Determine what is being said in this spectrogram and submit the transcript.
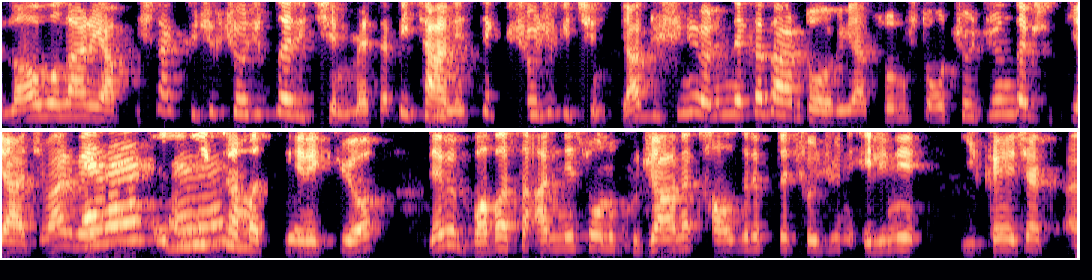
Lavabolar yapmışlar küçük çocuklar için. Mesela bir tanesi de çocuk için. Ya düşünüyorum ne kadar doğru ya. Sonuçta o çocuğun da bir ihtiyacı var ve evet, elini evet. yıkaması gerekiyor. Değil mi? Babası annesi onu kucağına kaldırıp da çocuğun elini yıkayacak e,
